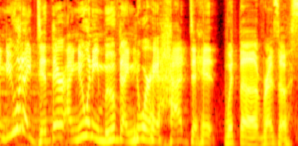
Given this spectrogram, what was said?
I knew what I did there. I knew when he moved, I knew where I had to hit with the Rezos.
